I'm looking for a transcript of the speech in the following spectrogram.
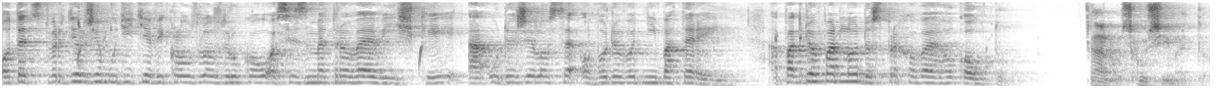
Otec tvrdil, že mu dítě vyklouzlo z rukou asi z metrové výšky a udeřilo se o vodovodní baterii a pak dopadlo do sprchového koutu. Ano, zkusíme to.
